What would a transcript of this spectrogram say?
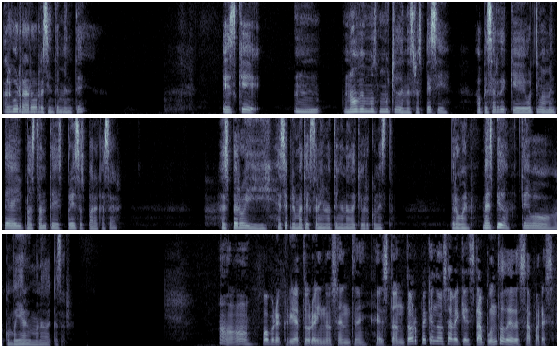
algo raro recientemente es que mm, no vemos mucho de nuestra especie, a pesar de que últimamente hay bastantes presas para cazar. Espero y ese primate extraño no tenga nada que ver con esto. Pero bueno, me despido, debo acompañar a mi manada a cazar. Oh, pobre criatura inocente. Es tan torpe que no sabe que está a punto de desaparecer.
